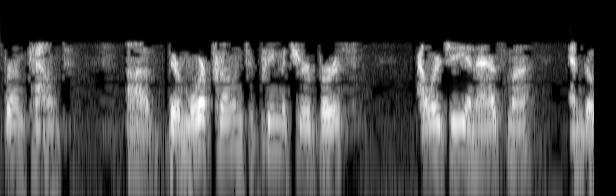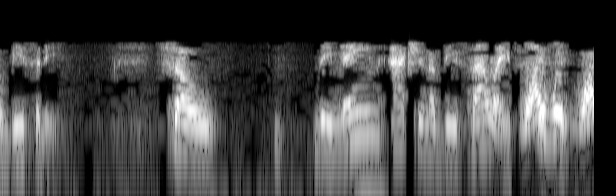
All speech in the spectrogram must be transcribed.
sperm count. Uh, they're more prone to premature birth, allergy and asthma, and obesity. So the main action of these phthalates. Why would why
